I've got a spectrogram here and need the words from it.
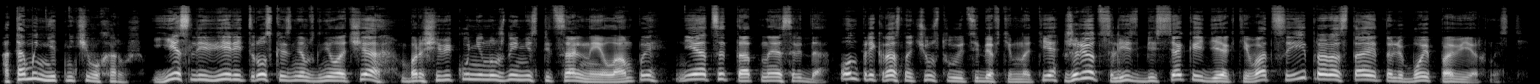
А там и нет ничего хорошего. Если верить россказням сгнилача, борщевику не нужны ни специальные лампы, ни ацетатная среда. Он прекрасно чувствует себя в темноте, жрет слизь без всякой деактивации и прорастает на любой поверхности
